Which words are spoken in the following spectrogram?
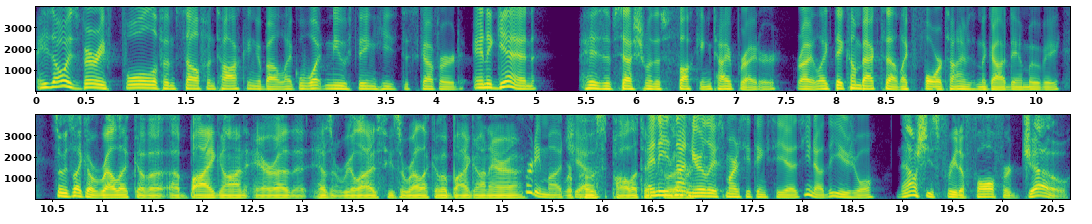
He's always very full of himself and talking about like what new thing he's discovered. And again, his obsession with his fucking typewriter, right? Like they come back to that like four times in the goddamn movie. So he's like a relic of a, a bygone era that hasn't realized he's a relic of a bygone era. Pretty much, We're yeah. post politics. and he's not nearly as smart as he thinks he is. You know, the usual. Now she's free to fall for Joe,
